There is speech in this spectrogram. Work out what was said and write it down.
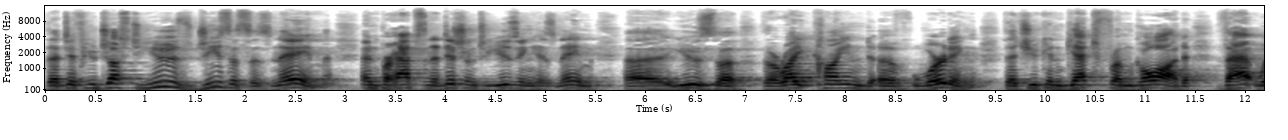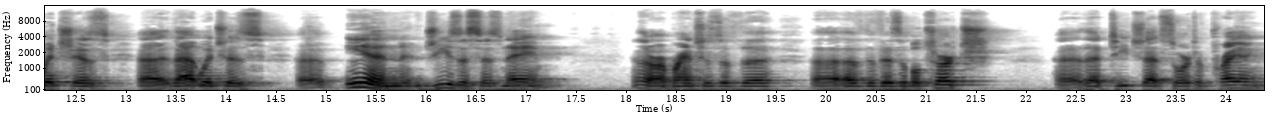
that if you just use Jesus' name, and perhaps in addition to using his name, uh, use the, the right kind of wording, that you can get from God that which is, uh, that which is uh, in Jesus' name. There are branches of the, uh, of the visible church uh, that teach that sort of praying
